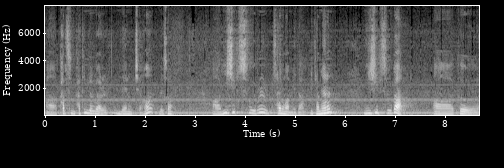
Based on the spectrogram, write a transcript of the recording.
어, 값은 같은 결과를 내놓죠. 그래서 어, 20수를 사용합니다. 이렇게 하면은 20수가 어, 그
